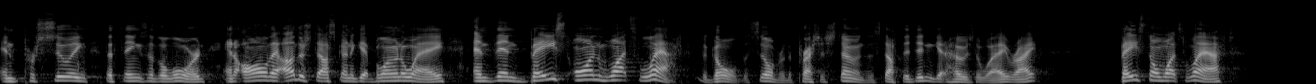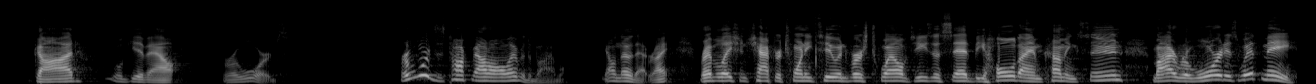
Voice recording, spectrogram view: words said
in pursuing the things of the Lord, and all the other stuff's going to get blown away. And then, based on what's left the gold, the silver, the precious stones, the stuff that didn't get hosed away, right? Based on what's left, God will give out rewards. Rewards is talked about all over the Bible. Y'all know that, right? Revelation chapter 22 and verse 12, Jesus said, Behold, I am coming soon. My reward is with me.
